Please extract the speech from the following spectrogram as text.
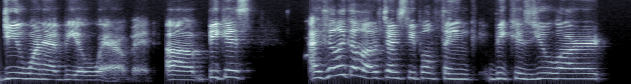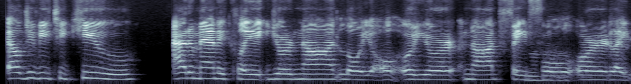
do you want to be aware of it? Uh, because I feel like a lot of times people think because you are LGBTQ, automatically you're not loyal or you're not faithful Mm-hmm. or like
